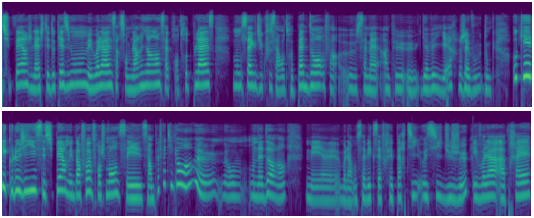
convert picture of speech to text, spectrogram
super. Je l'ai acheté d'occasion, mais voilà, ça ressemble à rien. Ça prend trop de place. Mon sac, du coup, ça rentre pas dedans. Enfin, euh, ça m'a un peu euh, gavé hier, j'avoue. Donc, ok, l'écologie, c'est super, mais parfois, franchement, c'est un peu fatigant. Hein on, on, adore, hein mais voilà, on savait que ça ferait partie aussi du jeu. Et voilà, après,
